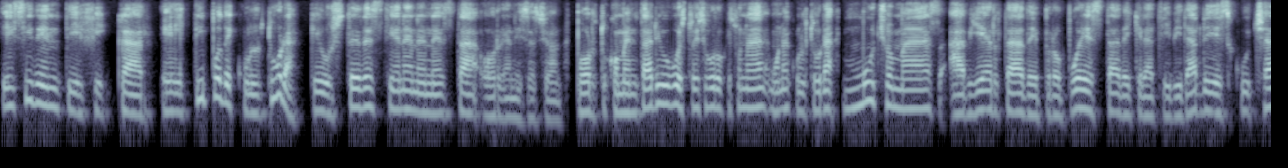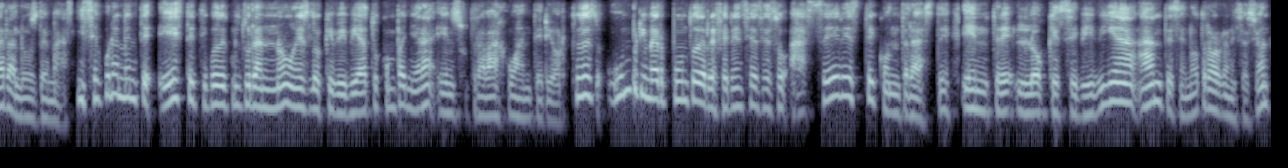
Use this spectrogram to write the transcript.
es identificar el tipo de cultura que ustedes tienen en esta organización. Por tu comentario, Hugo, estoy seguro que es una, una cultura mucho más abierta de propuesta, de creatividad, de escuchar a los demás. Y seguramente este tipo de cultura no es lo que vivía tu compañera en su trabajo anterior. Entonces, un primer punto de referencia es eso, hacer este contraste entre lo que se vivía antes en otra organización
